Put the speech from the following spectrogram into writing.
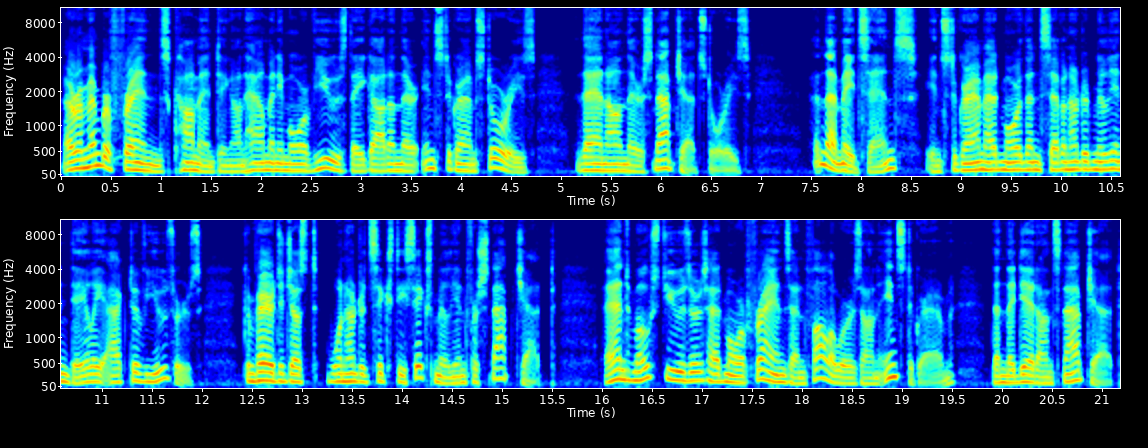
I remember friends commenting on how many more views they got on their Instagram stories than on their Snapchat stories. And that made sense. Instagram had more than 700 million daily active users, compared to just 166 million for Snapchat. And most users had more friends and followers on Instagram than they did on Snapchat.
